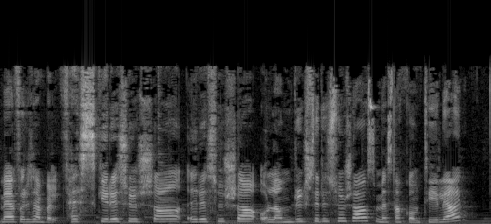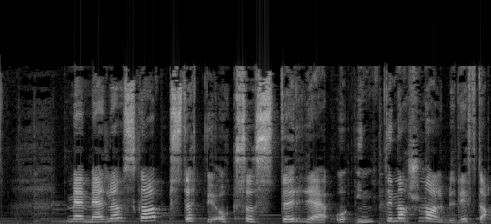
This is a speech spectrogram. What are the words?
med f.eks. fiskeressurser og landbruksressurser, som jeg snakka om tidligere. Med medlemskap støtter vi også større og internasjonale bedrifter.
